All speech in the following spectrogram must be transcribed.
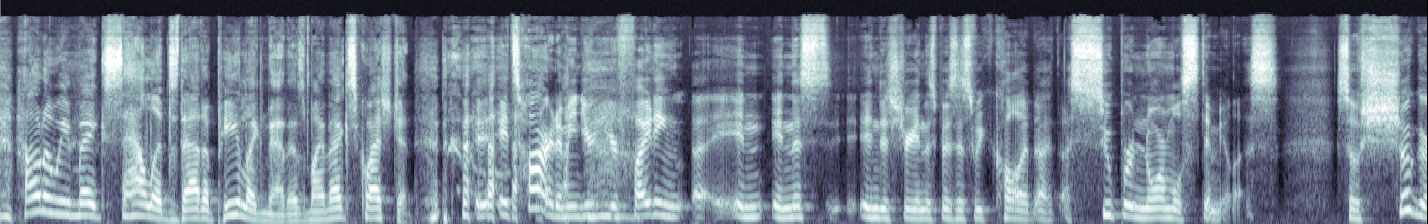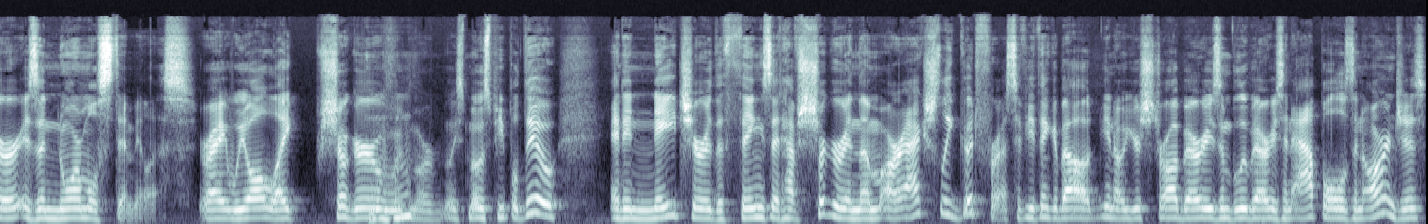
how do we make salads that appealing? Then is my next question. it- it's hard. I mean, you're, you're fighting uh, in in this industry, in this business, we call it a, a super normal stimulus. So sugar is a normal stimulus, right? We all like sugar, or at least most people do. And in nature, the things that have sugar in them are actually good for us. If you think about, you know, your strawberries and blueberries and apples and oranges,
